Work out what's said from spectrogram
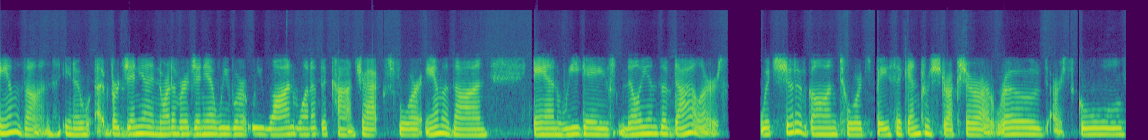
Amazon. You know, uh, Virginia and Northern Virginia, we were we won one of the contracts for Amazon and we gave millions of dollars which should have gone towards basic infrastructure, our roads, our schools.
